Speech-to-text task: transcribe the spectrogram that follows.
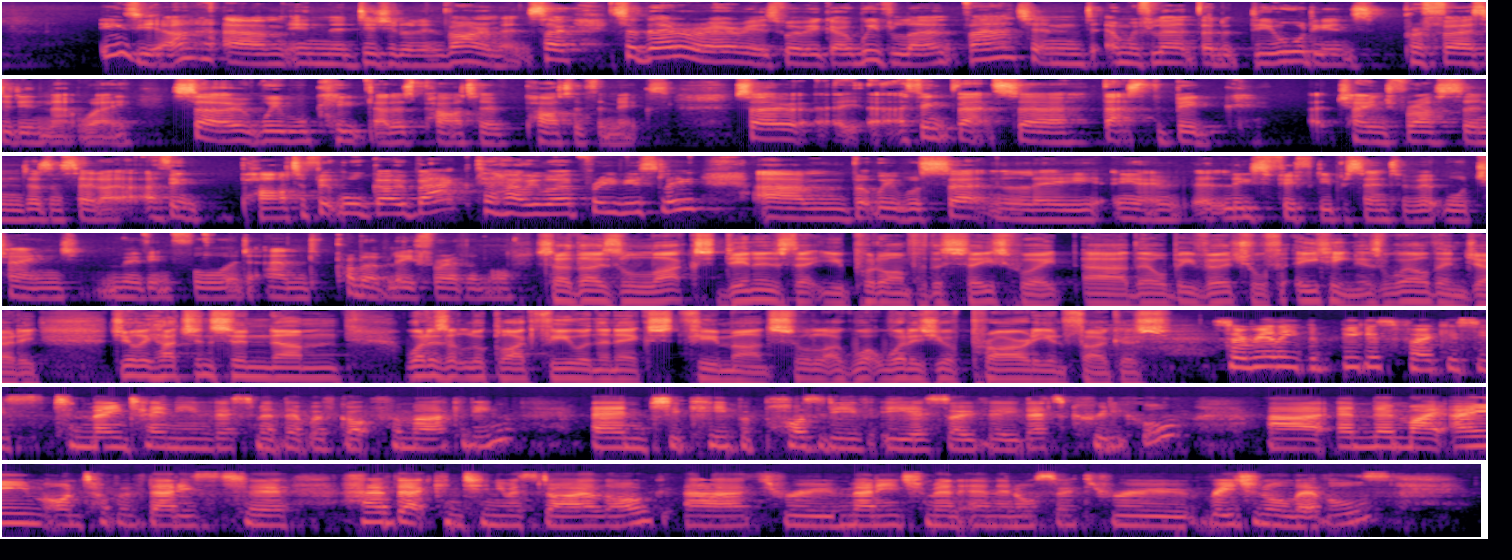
easier um, in the digital environment. So, so there are areas where we go, we've learnt that and, and we've learnt that the audience prefers it in that way. So we will keep that as part of part of the mix. So I, I think that's, uh, that's the big change for us. And as I said, I, I, think part of it will go back to how we were previously, um, but we will certainly, you know, at least 50% of it will change moving forward and probably forevermore. So those luxe dinners that you put on for the C-suite, uh, they'll be virtual for eating as well then, Jodie. Julie Hutchinson, um, what does it look like for you in the next few months? Or like what, what is your priority and focus? So really the biggest focus is to maintain the investment that we've got for marketing and to keep a positive ESOV. That's critical. Uh, and then my aim on top of that is to have that continuous dialogue uh, through management and then also through regional levels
